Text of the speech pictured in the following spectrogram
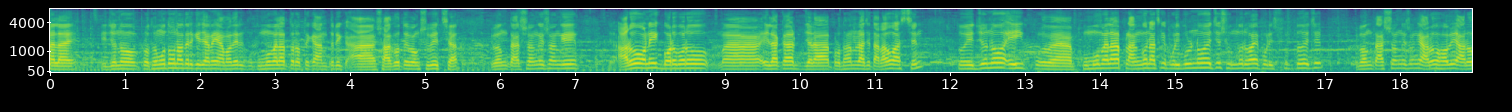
মেলায়। এই জন্য প্রথমত ওনাদেরকে জানাই, আমাদের কুম্ভ মেলার তরফ থেকে আন্তরিক স্বাগত এবং শুভেচ্ছা। এবং তার সঙ্গে সঙ্গে আরও অনেক বড় বড় এলাকার যারা প্রধানরা আছে তারাও আসছেন। তো এর জন্য এই কুম্ভমেলা প্রাঙ্গণ আজকে পরিপূর্ণ হয়েছে সুন্দরভাবে পরিস্ফুট হয়েছে এবং তার সঙ্গে সঙ্গে আরও হবে, আরও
